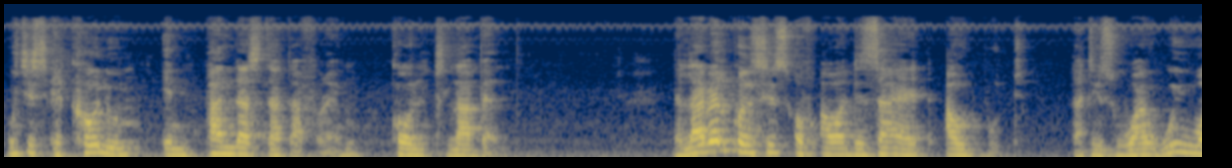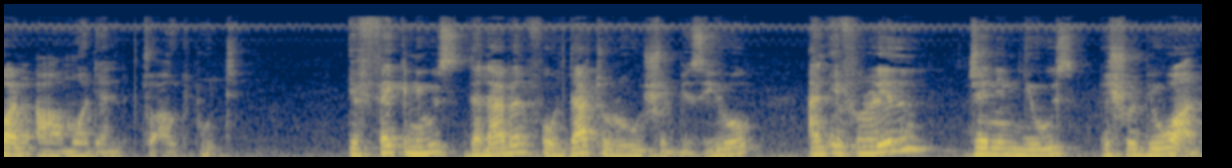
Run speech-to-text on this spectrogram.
which is a column in pandas data frame called label. The label consists of our desired output, that is what we want our model to output. If fake news, the label for that row should be 0, and if real genuine news, it should be 1.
